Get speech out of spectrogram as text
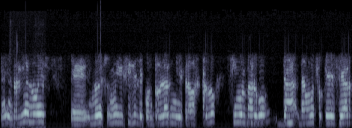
En realidad no es, eh, no es muy difícil de controlar ni de trabajarlo, sin embargo da, da mucho que desear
